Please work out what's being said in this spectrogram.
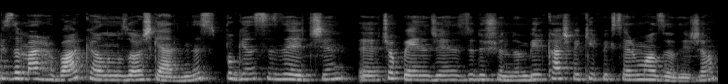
Herkese merhaba, kanalımıza hoş geldiniz. Bugün sizler için e, çok beğeneceğinizi düşündüğüm bir kaş ve kirpik serumu hazırlayacağım.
